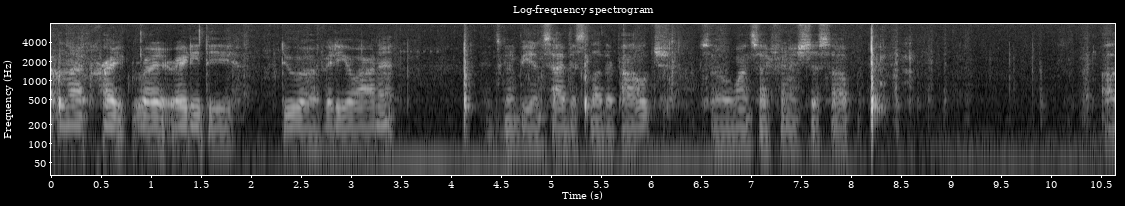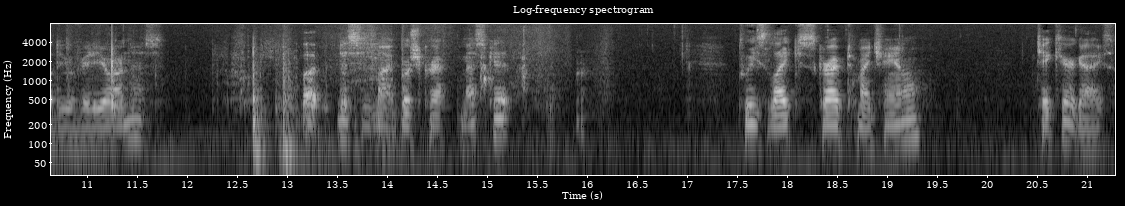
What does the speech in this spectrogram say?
I'm not quite ready to do a video on it. It's going to be inside this leather pouch. So once I finish this up, I'll do a video on this. But this is my bushcraft mess kit. Please like, subscribe to my channel. Take care, guys.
